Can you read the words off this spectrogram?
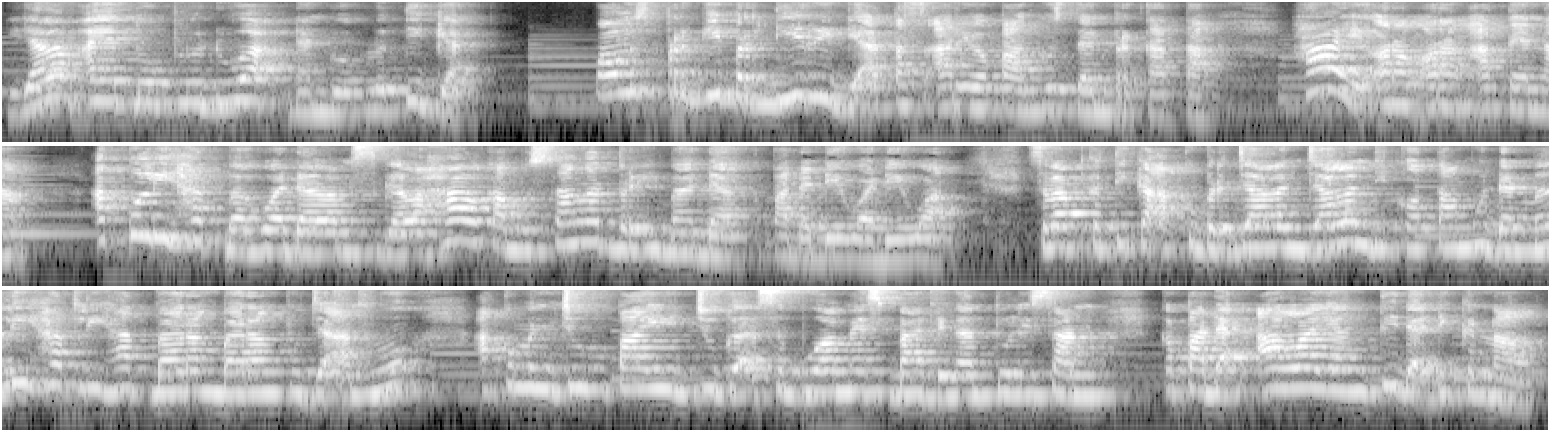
di dalam ayat 22 dan 23, Paulus pergi berdiri di atas Areopagus dan berkata, Hai orang-orang Athena, aku lihat bahwa dalam segala hal kamu sangat beribadah kepada dewa-dewa. Sebab ketika aku berjalan-jalan di kotamu dan melihat-lihat barang-barang pujaanmu, aku menjumpai juga sebuah mesbah dengan tulisan kepada Allah yang tidak dikenal.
